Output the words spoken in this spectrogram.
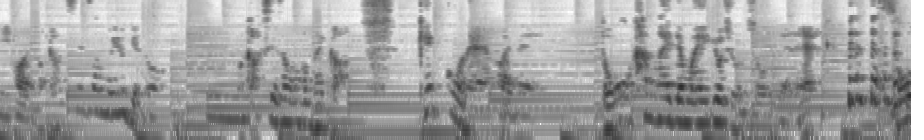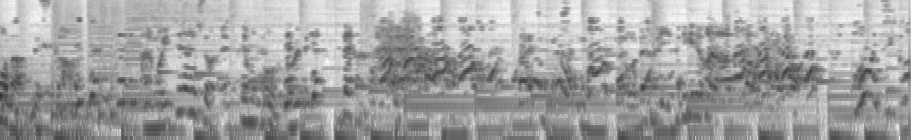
に、はいまあ学生さんもいるけど、まあ学生さんもなんか、結構ね、やっぱりね、どう考えても営業職の人多いんだよね。そうなんですか。あれもう言ってない人はね、でももうこれで言ってたからね。誰とかしてる俺は言っていいのかなもう時効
